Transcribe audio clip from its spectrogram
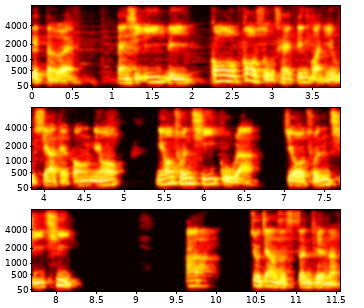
得到诶。但是伊伫故故事册顶管伊有写着讲牛牛存其骨啦，酒存其气，啊，就这样子升天了。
